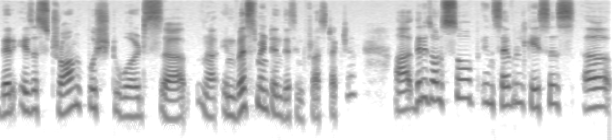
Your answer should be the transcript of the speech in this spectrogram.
there is a strong push towards uh, uh, investment in this infrastructure. there is also, in several cases, a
